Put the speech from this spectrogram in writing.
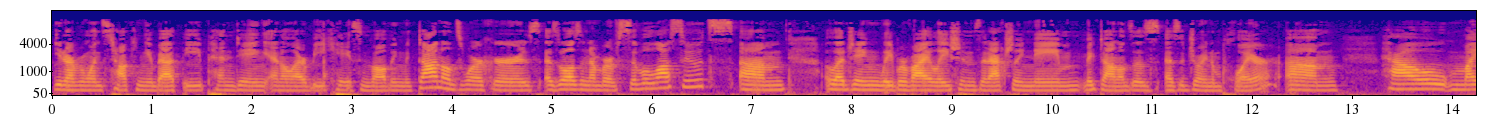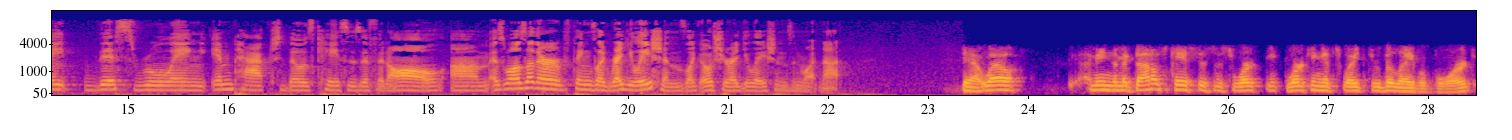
you know, everyone's talking about the pending NLRB case involving McDonald's workers, as well as a number of civil lawsuits um, alleging labor violations that actually name McDonald's as, as a joint employer. How might this ruling impact those cases, if at all, um, as well as other things like regulations, like OSHA regulations and whatnot? Yeah, well, I mean, the McDonald's case is work, working its way through the labor board.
